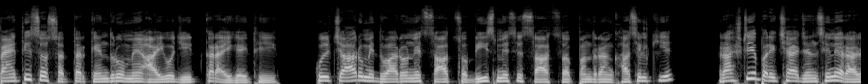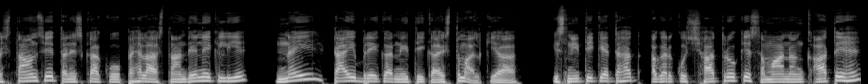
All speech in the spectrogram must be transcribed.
3570 केंद्रों में आयोजित कराई गई थी। कुल चार उम्मीदवारों ने 720 में से 715 अंक हासिल किए। राष्ट्रीय परीक्षा एजेंसी ने राजस्थान से तनिष्का को पहला स्थान देने के लिए नई टाई ब्रेकर नीति का इस्तेमाल किया। इस नीति के तहत अगर कुछ छात्रों के समान अंक आते हैं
